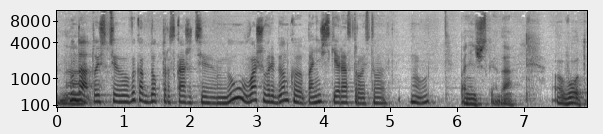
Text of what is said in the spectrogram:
Ну да, то есть э, вы как доктор скажете, ну, у вашего ребенка панические расстройства. Ну. Паническое, да. Вот.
